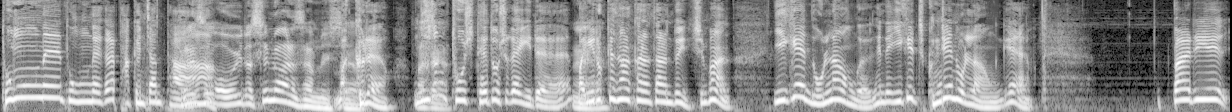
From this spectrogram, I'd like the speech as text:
동네 동네가 다 괜찮다. 그래서 오히려 실망하는 사람도 있어요. 막 그래요. 무슨 맞아요. 도시 대도시가 이래. 막 네. 이렇게 생각하는 사람도 있지만 이게 놀라운 거예요. 근데 이게 굉장히 놀라운 게 파리의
